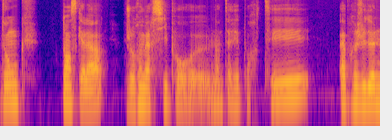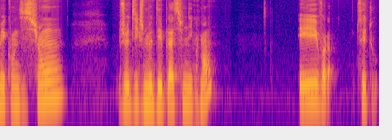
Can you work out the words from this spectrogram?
Donc, dans ce cas-là, je remercie pour euh, l'intérêt porté. Après, je donne mes conditions. Je dis que je me déplace uniquement. Et voilà, c'est tout.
